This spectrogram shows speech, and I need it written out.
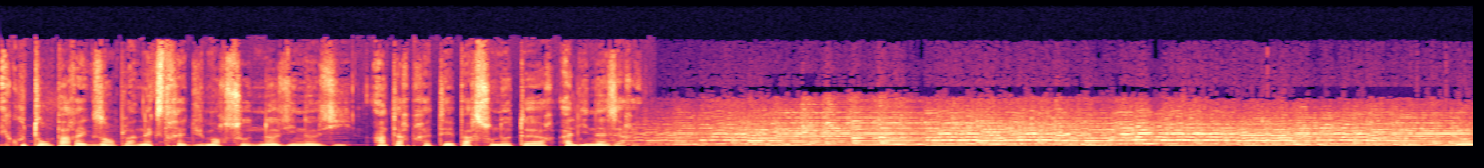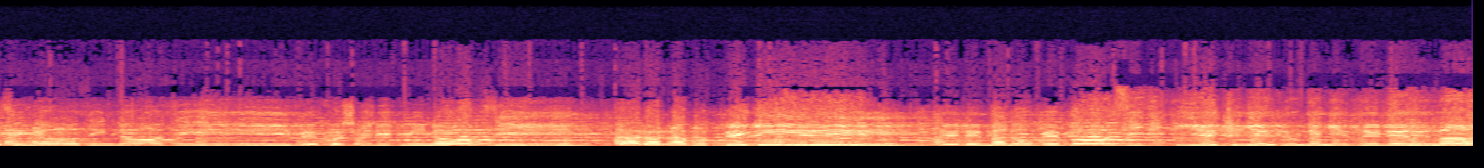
Écoutons par exemple un extrait du morceau Nozi Nozi interprété par son auteur Ali Nazari. خوشگلیت مینازی. قرار نبود بگیری دل منو به بازی یکی یه دونه دل من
